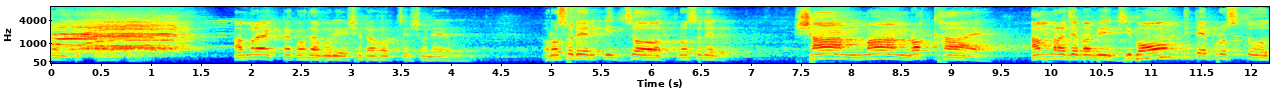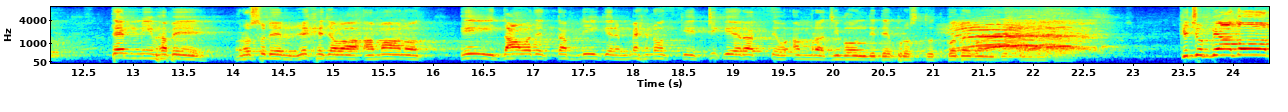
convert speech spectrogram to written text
না? আমরা একটা কথা বলি, সেটা হচ্ছে শুনেন, রসুলের ইজ্জত, রসুলের শান, মান রক্ষায় আমরা যেভাবে জীবন দিতে প্রস্তুত, তেমনিভাবে রসুলের রেখে যাওয়া আমানত এই দাওয়াতের তাবলিগের মেহনতকে টিকিয়ে রাখতেও আমরা জীবন দিতে প্রস্তুত। ঠিক? কিছু বেয়াদব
